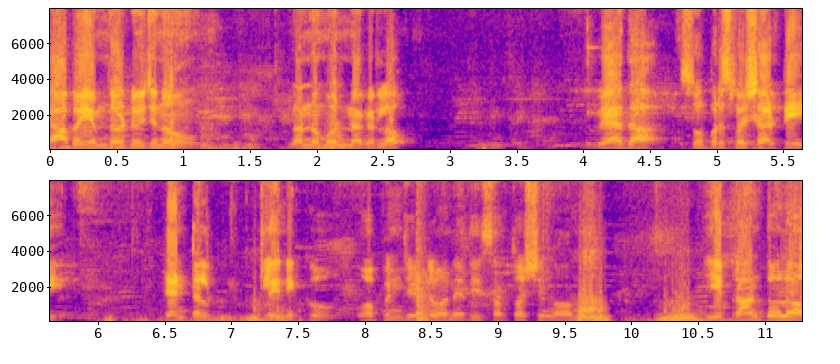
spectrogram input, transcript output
యాభై ఎనిమిదో డివిజను నందమూరి నగర్లో Veda super speciality dental clinic open చేయడం అనేది సంతోషంగా ఉంది. ఈ ప్రాంతంలో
